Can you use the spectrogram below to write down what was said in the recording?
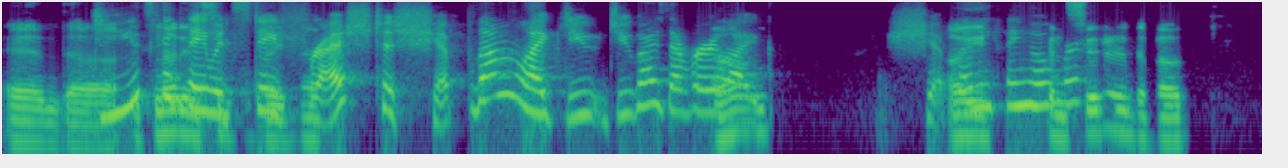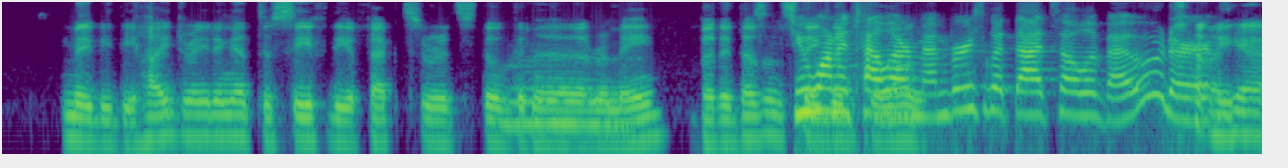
and Do uh, you think they would stay right now. fresh to ship them? Like, do you, do you guys ever Um, like ship I anything over? considered about maybe dehydrating it to see if the effects are still going to Ooh. remain, but it doesn't Do you want to tell our members what that's all about or? yeah.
